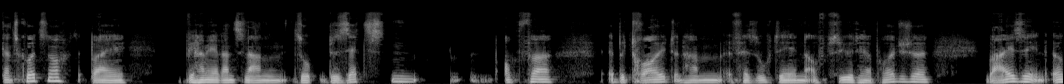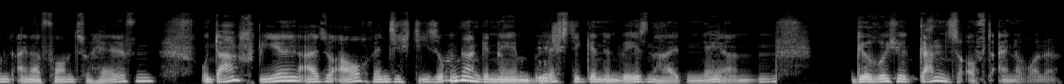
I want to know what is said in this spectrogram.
ganz kurz noch, bei, wir haben ja ganz lang so besetzten Opfer äh, betreut und haben versucht, denen auf psychotherapeutische Weise in irgendeiner Form zu helfen. Und da spielen also auch, wenn sich diese mhm. unangenehm belästigenden Wesenheiten nähern, Gerüche ganz oft eine Rolle.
